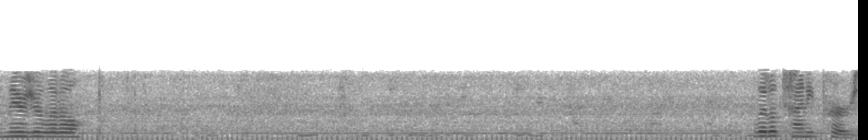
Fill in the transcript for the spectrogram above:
And there's your little little tiny purse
